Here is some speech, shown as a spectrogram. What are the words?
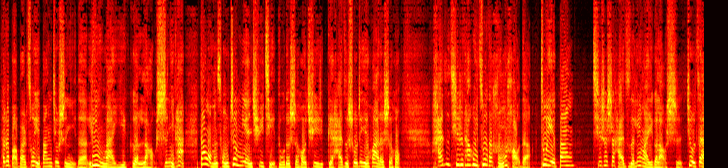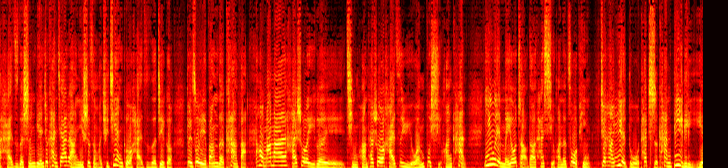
他说：“宝贝儿，作业帮就是你的另外一个老师。你看，当我们从正面去解读的时候，去给孩子说这些话的时候，孩子其实他会做得很好的。作业帮。”其实是孩子的另外一个老师，就在孩子的身边，就看家长你是怎么去建构孩子的这个对作业帮的看法。然后妈妈还说了一个情况，她说孩子语文不喜欢看，因为没有找到他喜欢的作品，就像阅读，他只看地理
